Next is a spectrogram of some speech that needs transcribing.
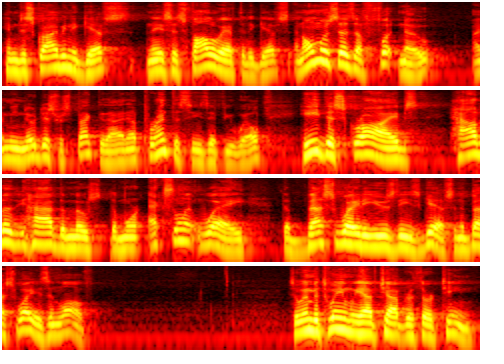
him describing the gifts, and then he says, follow after the gifts, and almost as a footnote, I mean, no disrespect to that, in a parentheses, if you will, he describes how to have the most, the more excellent way, the best way to use these gifts, and the best way is in love. So in between, we have chapter 13.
